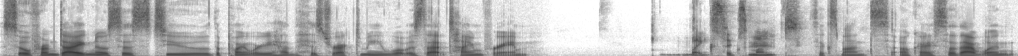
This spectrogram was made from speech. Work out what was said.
so from diagnosis to the point where you had the hysterectomy, what was that time frame? like six months. 6 months. Okay. So that went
